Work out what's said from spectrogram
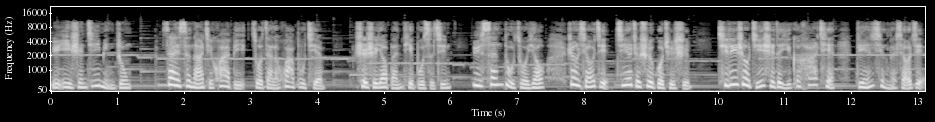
于一声鸡鸣中，再次拿起画笔坐在了画布前。噬食妖本体不死心，欲三度作妖，让小姐接着睡过去时，麒麟兽及时的一个哈欠点醒了小姐。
